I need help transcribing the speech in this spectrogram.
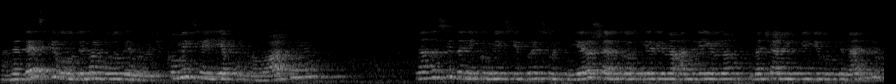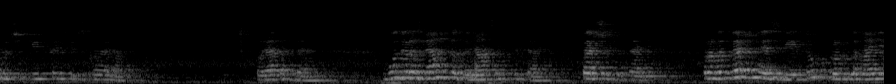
Гнедецький Володимир Володимирович. Комісія є повноважною. На засіданні комісії присутні Ярошенко Ірина Андріївна, начальник відділу фінансів Ручиківської сільської ради. Порядок денний. Буде розглянуто 12 питань. Перше питання про затвердження звіту про виконання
